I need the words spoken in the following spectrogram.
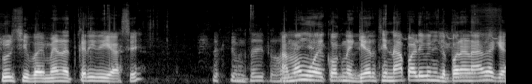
તુલસીભાઈ મહેનત કરી રહ્યા છે. આમાં હું હોય કોકને ઘેરથી ના પાડી ને એટલે પરાણ આવે કે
